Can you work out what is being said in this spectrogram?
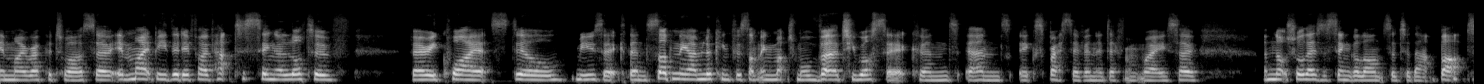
in my repertoire so it might be that if i've had to sing a lot of very quiet still music then suddenly i'm looking for something much more virtuosic and and expressive in a different way so i'm not sure there's a single answer to that but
